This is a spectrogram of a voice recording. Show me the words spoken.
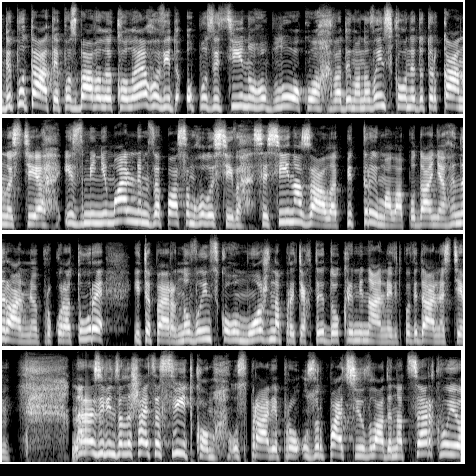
Депутати позбавили колегу від опозиційного блоку Вадима Новинського недоторканності. Із мінімальним запасом голосів сесійна зала підтримала подання Генеральної прокуратури, і тепер Новинського можна притягти до кримінальної відповідальності. Наразі він залишається свідком у справі про узурпацію влади над церквою.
